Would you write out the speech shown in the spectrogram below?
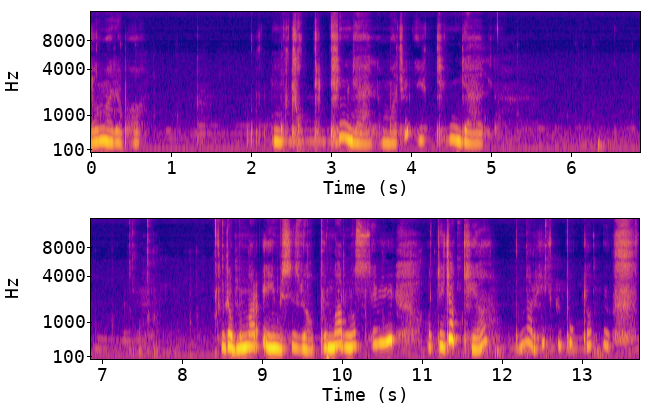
Oldu lan acaba? Çok kim geldi maça? İlk kim geldi? Hocam bunlar eğimsiz ya. Bunlar nasıl seviye atlayacak ki ya? Bunlar hiçbir bok yapmıyor.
